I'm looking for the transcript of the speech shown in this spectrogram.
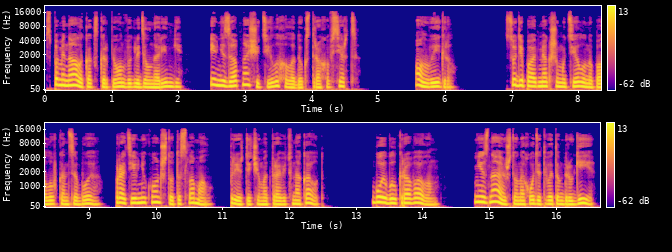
Вспоминала, как Скорпион выглядел на ринге, и внезапно ощутила холодок страха в сердце. Он выиграл. Судя по обмякшему телу на полу в конце боя, противнику он что-то сломал, прежде чем отправить в нокаут. Бой был кровавым. Не знаю, что находят в этом другие —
